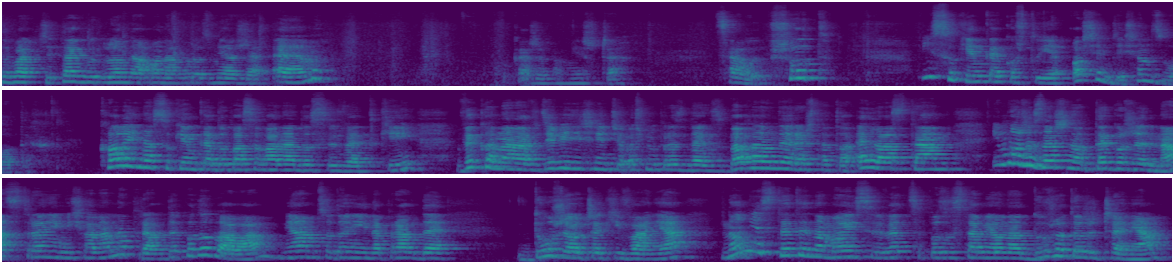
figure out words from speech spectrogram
Zobaczcie, tak wygląda ona w rozmiarze M. Pokażę Wam jeszcze cały przód. I sukienka kosztuje 80 zł. Kolejna sukienka dopasowana do sylwetki, wykonana w 98% z bawełny, reszta to elastan. I może zacznę od tego, że na stronie mi się ona naprawdę podobała. Miałam co do niej naprawdę duże oczekiwania. No niestety na mojej sylwetce pozostawia ona dużo do życzenia.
